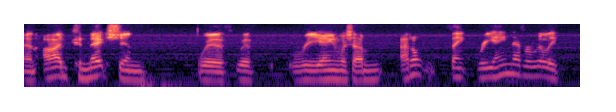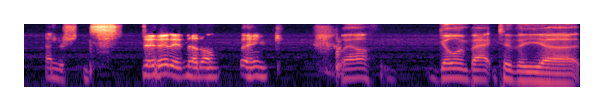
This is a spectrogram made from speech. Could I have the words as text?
an odd connection with with Riain, which I'm I don't think Riain never really understood it. I don't think. well going back to the uh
